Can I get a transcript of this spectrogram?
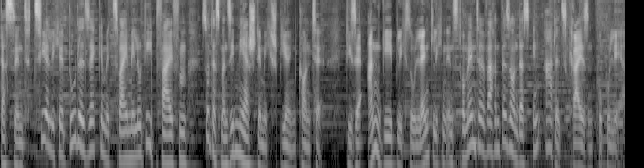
Das sind zierliche Dudelsäcke mit zwei Melodiepfeifen, so dass man sie mehrstimmig spielen konnte. Diese angeblich so ländlichen Instrumente waren besonders in Adelskreisen populär.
